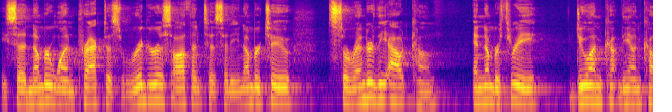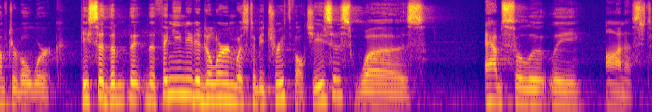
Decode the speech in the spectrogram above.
He said, number one, practice rigorous authenticity. Number two, surrender the outcome. And number three, do unco- the uncomfortable work. He said the, the, the thing he needed to learn was to be truthful. Jesus was absolutely honest,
